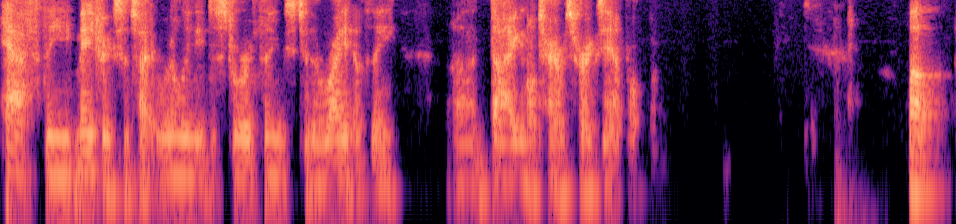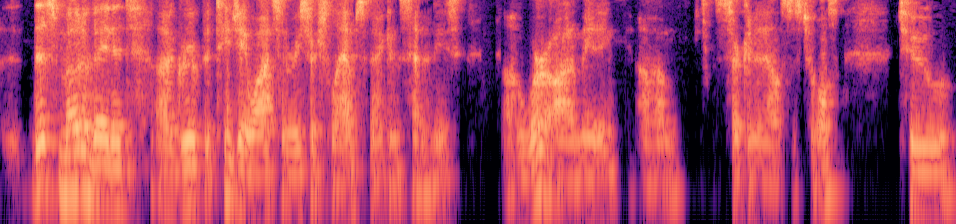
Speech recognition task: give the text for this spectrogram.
half the matrix, since I really need to store things to the right of the uh, diagonal terms, for example. Well, this motivated a group at TJ Watson Research Labs back in the 70s uh, who were automating um, circuit analysis tools to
